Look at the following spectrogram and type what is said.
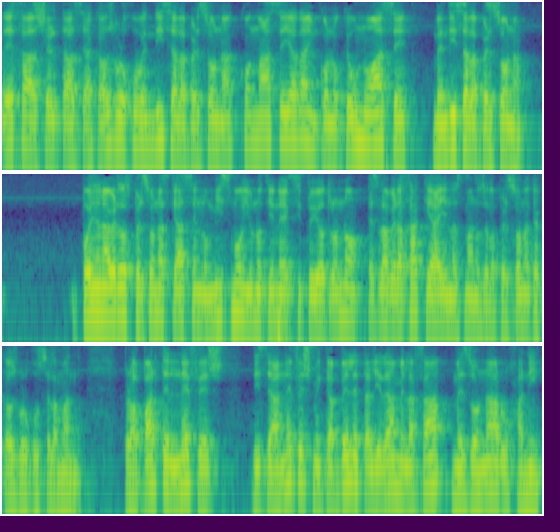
deja asherta hace. Akadosh Baruchu bendice a la persona con maaseya daim, con lo que uno hace, bendice a la persona pueden haber dos personas que hacen lo mismo y uno tiene éxito y otro no. Es la veraja que hay en las manos de la persona que Akadosh Baruj se la manda. Pero aparte el nefesh, dice, a nefesh mekabele talidea melaja mezoná ruhani.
